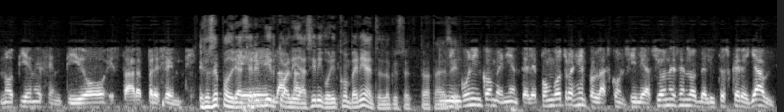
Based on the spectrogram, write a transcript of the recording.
no tiene sentido estar presente. Eso se podría hacer en eh, virtualidad sin ningún inconveniente, es lo que usted trata de decir. Ningún inconveniente. Le pongo otro ejemplo, las conciliaciones en los delitos querellables.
